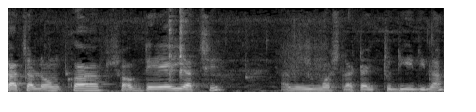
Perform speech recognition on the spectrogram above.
কাঁচা লঙ্কা সব দেয়াই আছে। আমি এই মশলাটা একটু দিয়ে দিলাম।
